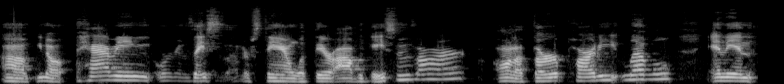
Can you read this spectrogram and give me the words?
um, you know, having organizations understand what their obligations are on a third party level, and then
